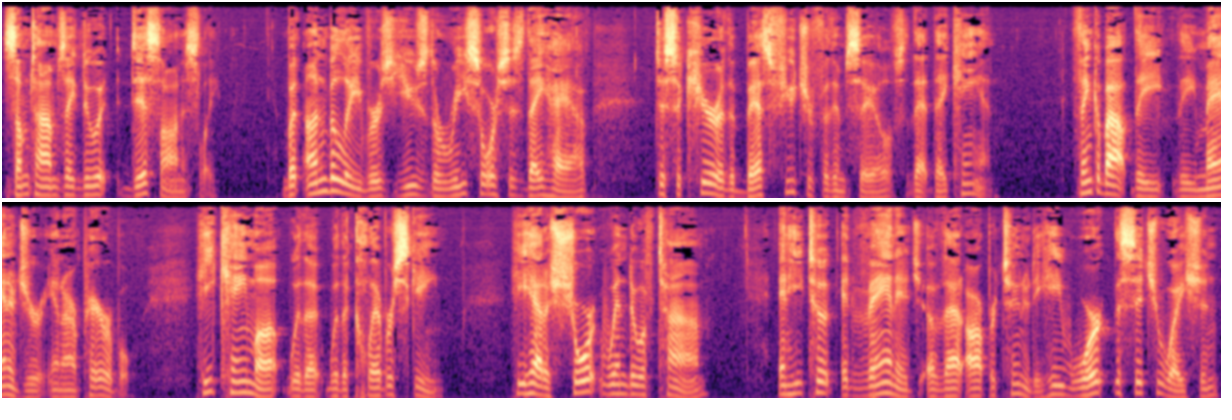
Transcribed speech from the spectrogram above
sometimes they do it dishonestly. But unbelievers use the resources they have to secure the best future for themselves that they can. Think about the, the manager in our parable. He came up with a with a clever scheme. He had a short window of time and he took advantage of that opportunity. He worked the situation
